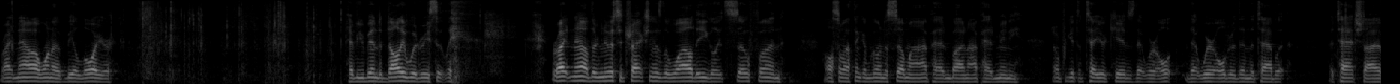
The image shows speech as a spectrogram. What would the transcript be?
Right now, I want to be a lawyer. Have you been to Dollywood recently? right now, their newest attraction is the Wild Eagle. It's so fun. Also, I think I'm going to sell my iPad and buy an iPad mini. Don't forget to tell your kids that we're, ol- that we're older than the tablet. Attached, I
